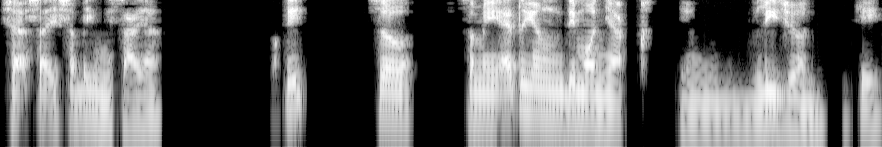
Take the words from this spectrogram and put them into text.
siya, siya, siya ba yung Messiah? Okay? So, so may, eto yung demoniac, yung legion, okay?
